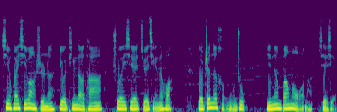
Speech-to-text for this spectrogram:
心怀希望时呢，又听到他说一些绝情的话，我真的很无助。您能帮帮我吗？谢谢。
